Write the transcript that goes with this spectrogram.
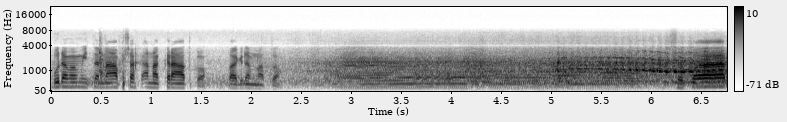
budeme mít ten nápřah a nakrátko. Tak jdem na to. Super.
